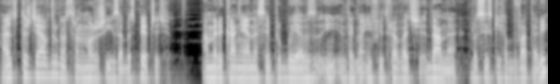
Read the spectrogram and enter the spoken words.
ale to też działa w drugą stronę, możesz ich zabezpieczyć. Amerykanie NSA próbuje tego infiltrować dane rosyjskich obywateli.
